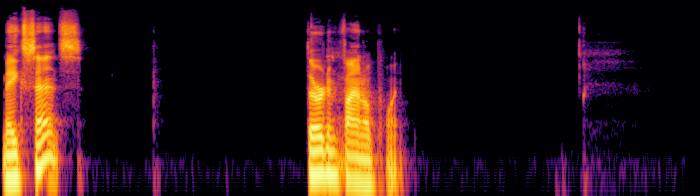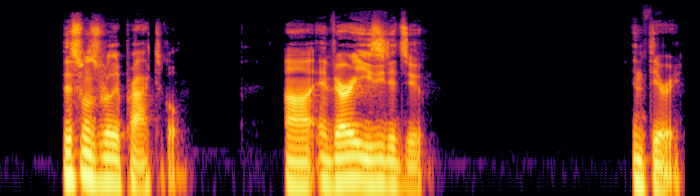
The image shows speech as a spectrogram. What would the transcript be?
Makes sense? Third and final point This one's really practical uh, and very easy to do in theory.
